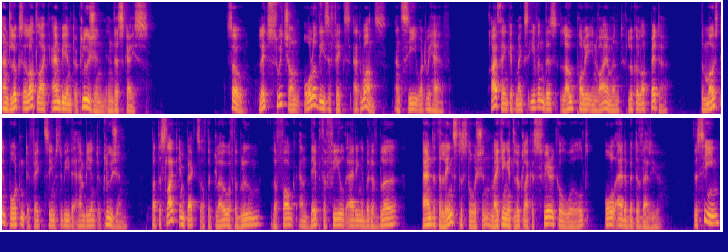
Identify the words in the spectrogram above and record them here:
and looks a lot like ambient occlusion in this case. So, let's switch on all of these effects at once and see what we have. I think it makes even this low poly environment look a lot better. The most important effect seems to be the ambient occlusion, but the slight impacts of the glow of the bloom, the fog and depth of field adding a bit of blur, and the lens distortion making it look like a spherical world all add a bit of value. The scene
